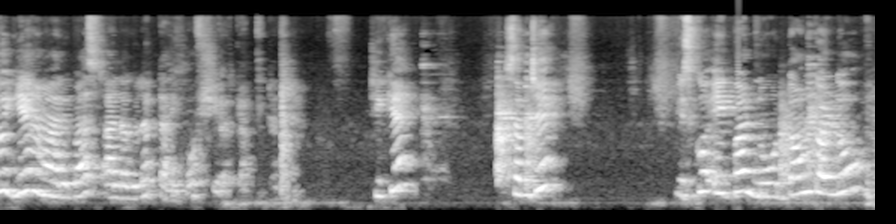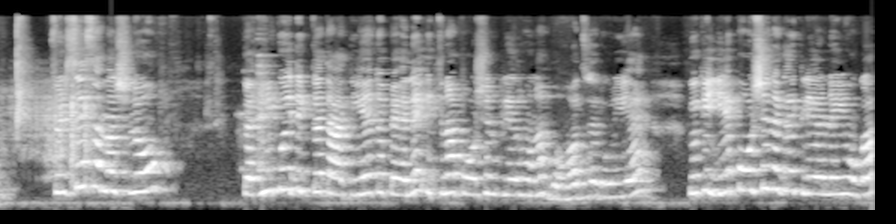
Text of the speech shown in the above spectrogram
तो ये हमारे पास अलग अलग टाइप ऑफ़ शेयर कैपिटल है। ठीक है? समझे? इसको एक बार नोट डाउन कर लो, फिर से समझ लो कहीं कोई दिक्कत आती है तो पहले इतना पोर्शन क्लियर होना बहुत ज़रूरी है, क्योंकि ये पोर्शन अगर क्लियर नहीं होगा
